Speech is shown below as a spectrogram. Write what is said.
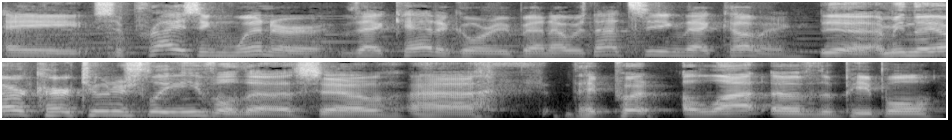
a surprising winner of that category, Ben. I was not seeing that coming. Yeah, I mean they are cartoonishly evil though, so uh, they put a lot of the people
